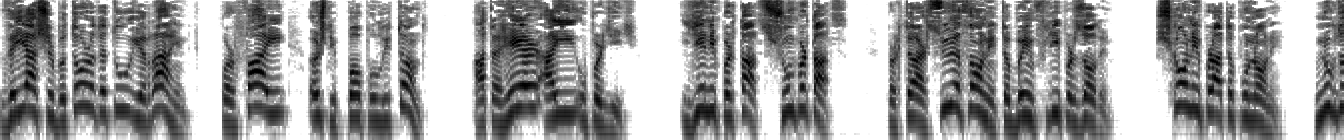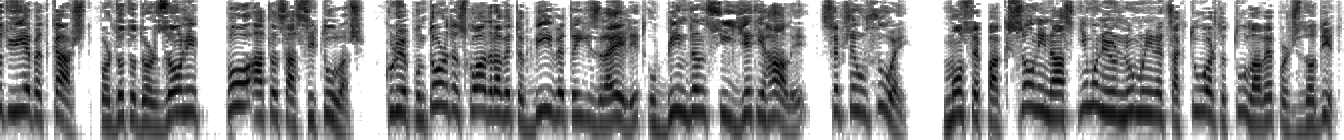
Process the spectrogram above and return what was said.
Dhe ja shërbëtorët e tu i rrahin, por faji është i popullit tënd. Atëherë ai u përgjigj, Jeni përtacë, shumë përtacë. Për këtë arsye thoni të bëjmë fli për Zotin. Shkoni pra të punoni. Nuk do t'ju jepet kashtë, por do të dorëzoni po atë sasi tullash. Kryepunëtorët e skuadrave të bijve të Izraelit u bindën se i gjeti halli, sepse u thuhej, Mos e pakësoni në asnjë mënyrë numrin e caktuar të tullave për çdo ditë.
